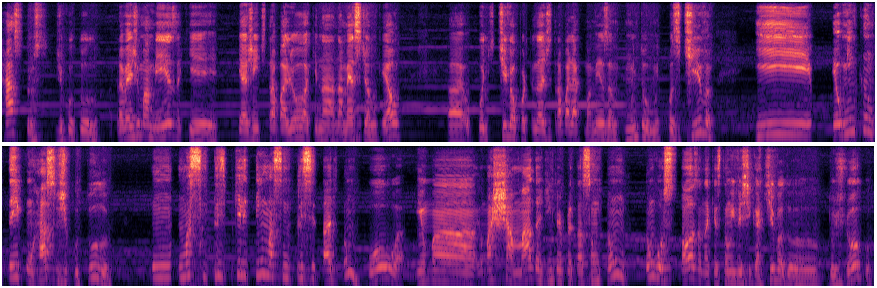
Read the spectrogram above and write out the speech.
rastros de Cthulhu, através de uma mesa que que a gente trabalhou aqui na, na Mestre de Aluguel. Uh, eu tive a oportunidade de trabalhar com uma mesa muito, muito positiva e eu me encantei com Rastros de Cthulhu com uma simplicidade, porque ele tem uma simplicidade tão boa e uma, uma chamada de interpretação tão, tão gostosa na questão investigativa do, do jogo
